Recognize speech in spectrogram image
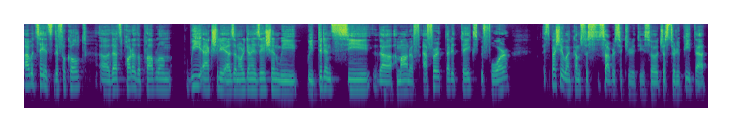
I would say it's difficult. Uh, that's part of the problem. We actually, as an organization, we we didn't see the amount of effort that it takes before, especially when it comes to cybersecurity. So, just to repeat that,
